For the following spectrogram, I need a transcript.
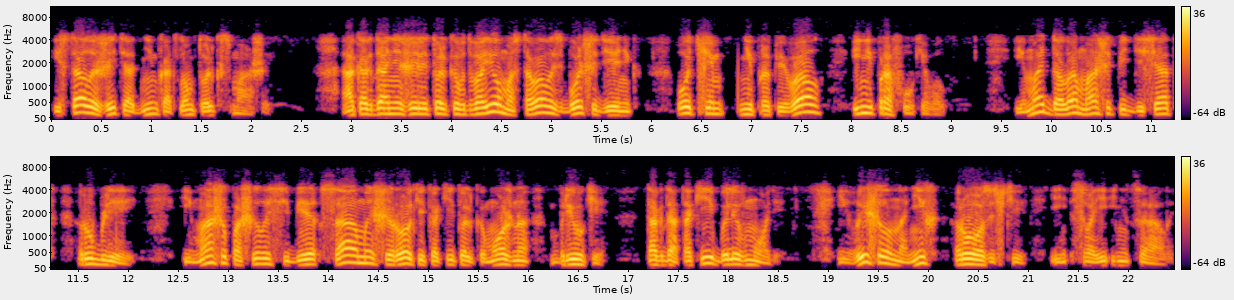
и стала жить одним котлом только с Машей. А когда они жили только вдвоем, оставалось больше денег. Отчим не пропивал и не профукивал. И мать дала Маше 50 рублей, и Маша пошила себе самые широкие, какие только можно, брюки, Тогда такие были в моде. И вышел на них розочки и свои инициалы.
